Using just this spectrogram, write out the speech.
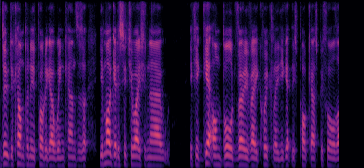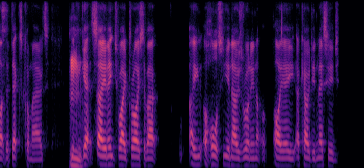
Duke de Company will probably go Wincanton. You might get a situation now, if you get on board very, very quickly, you get this podcast before like the decks come out, you mm. can get, say, an each way price about a, a horse you know is running, i.e., a coded message,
